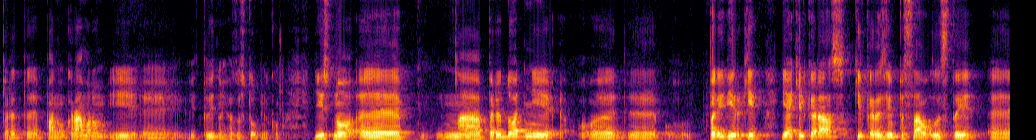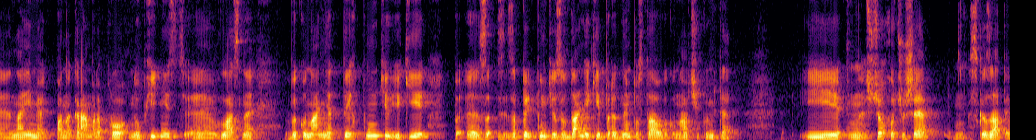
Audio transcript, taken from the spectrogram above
перед паном Крамером і відповідно його заступником. Дійсно, напередодні перевірки я кілька, раз, кілька разів писав листи е, на ім'я пана Крамера про необхідність е, власне виконання тих пунктів, які е, за- пунктів завдань, які перед ним поставив виконавчий комітет. І що хочу ще сказати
